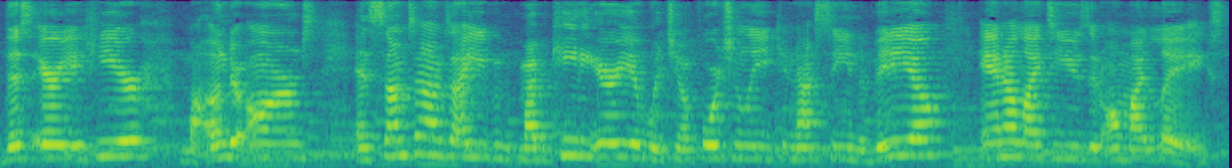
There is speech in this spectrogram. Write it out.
This area here, my underarms, and sometimes I even, my bikini area, which unfortunately you cannot see in the video. And I like to use it on my legs.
